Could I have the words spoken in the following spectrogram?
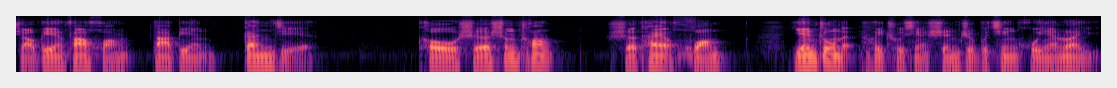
小便发黄、大便干结、口舌生疮、舌苔黄，严重的会出现神志不清、胡言乱语。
